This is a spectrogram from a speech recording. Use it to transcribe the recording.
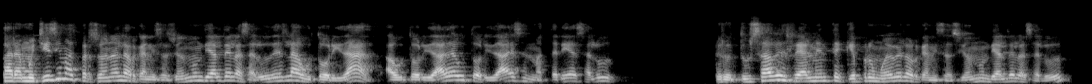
Para muchísimas personas la Organización Mundial de la Salud es la autoridad, autoridad de autoridades en materia de salud. Pero ¿tú sabes realmente qué promueve la Organización Mundial de la Salud?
